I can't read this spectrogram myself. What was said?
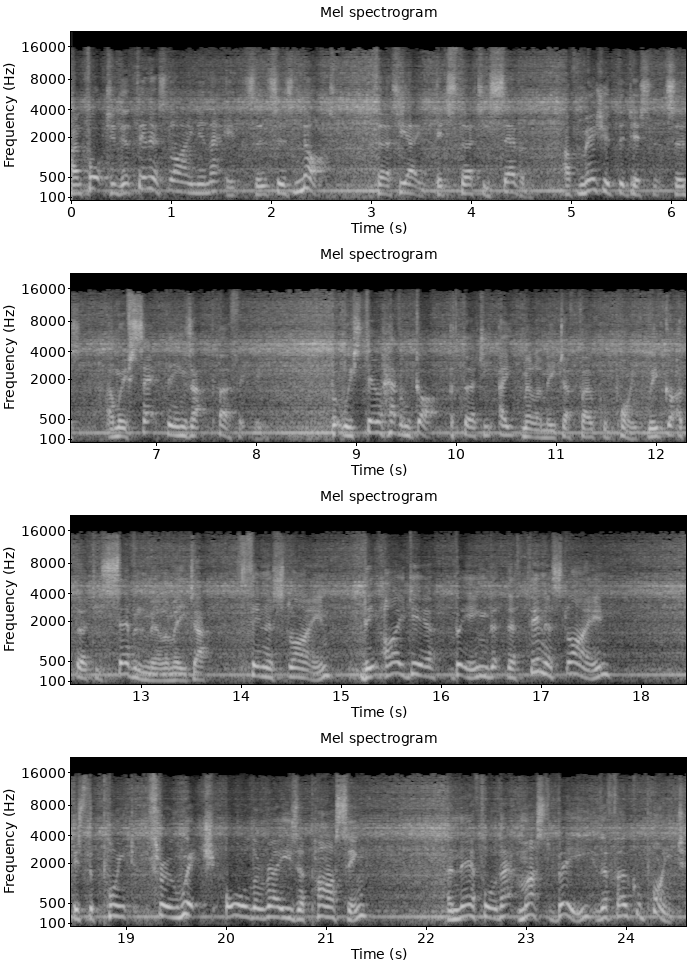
Unfortunately the thinnest line in that instance is not 38 it's 37 I've measured the distances and we've set things up perfectly but we still haven't got a 38 millimeter focal point. We've got a 37 millimeter thinnest line. The idea being that the thinnest line is the point through which all the rays are passing and therefore that must be the focal point.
